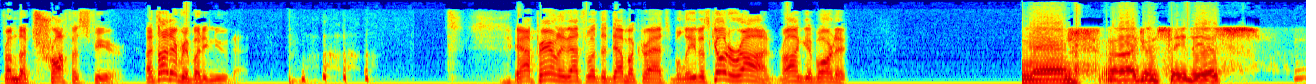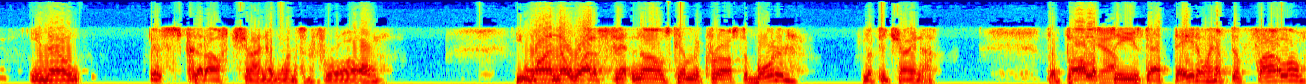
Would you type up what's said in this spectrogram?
from the troposphere. I thought everybody knew that. yeah, apparently that's what the Democrats believe. Let's go to Ron. Ron, good morning. Man, I can say this. You know, let's cut off China once and for all. You want to know why the fentanyl is coming across the border? Look to China. The policies that they don't have to follow,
